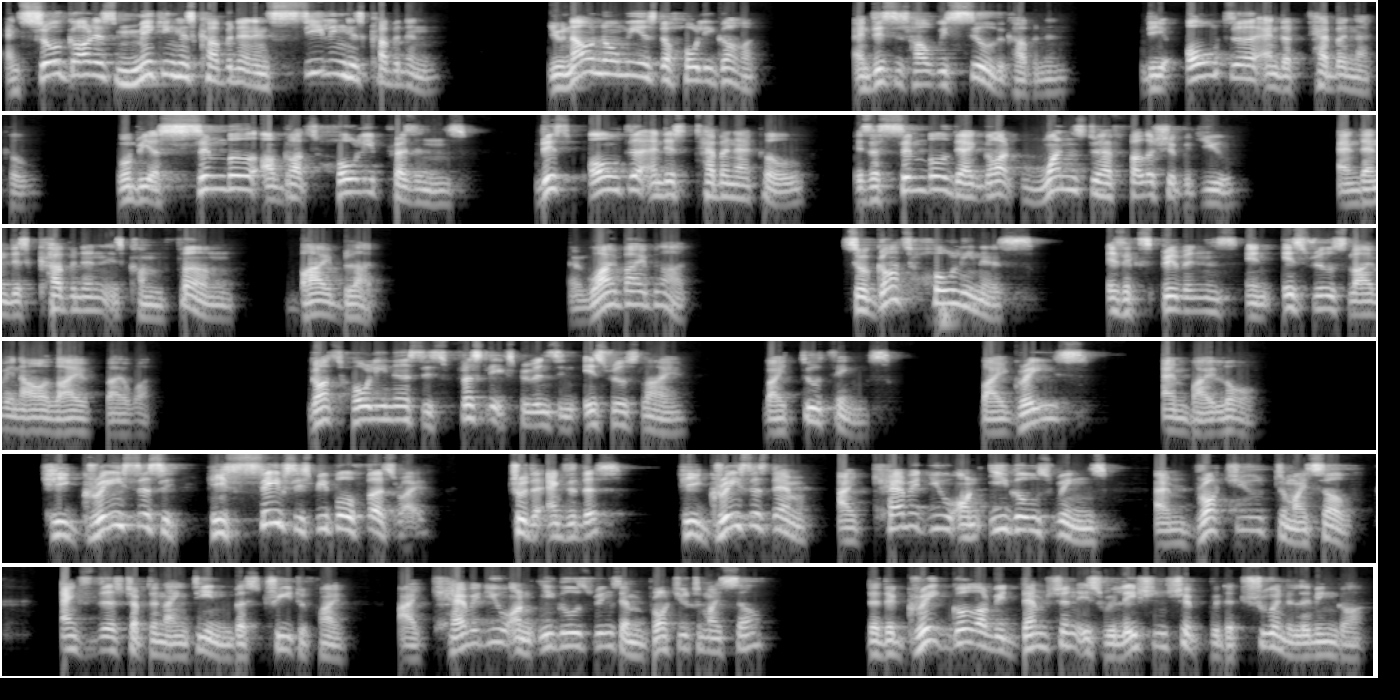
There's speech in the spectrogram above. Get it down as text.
And so God is making his covenant and sealing his covenant. You now know me as the holy God. And this is how we seal the covenant the altar and the tabernacle will be a symbol of God's holy presence This altar and this tabernacle is a symbol that God wants to have fellowship with you. And then this covenant is confirmed by blood. And why by blood? So God's holiness is experienced in Israel's life, in our life, by what? God's holiness is firstly experienced in Israel's life by two things by grace and by law. He graces, He saves His people first, right? Through the Exodus. He graces them. I carried you on eagle's wings and brought you to myself. Exodus chapter 19, verse 3 to 5. I carried you on eagle's wings and brought you to myself. That the great goal of redemption is relationship with the true and the living God.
